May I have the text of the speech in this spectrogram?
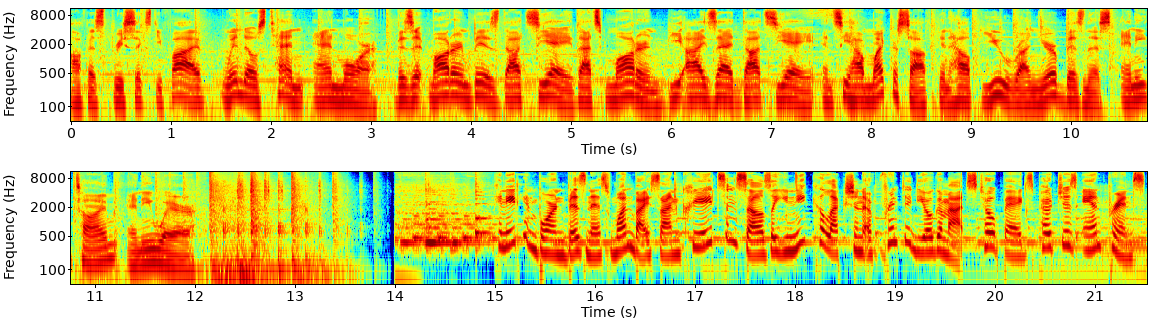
Office 365, Windows 10, and more. Visit modernbiz.ca, that's modernbiz.ca, and see how Microsoft can help you run your business anytime, anywhere. Canadian born business One by Sun creates and sells a unique collection of printed yoga mats, tote bags, pouches, and prints.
